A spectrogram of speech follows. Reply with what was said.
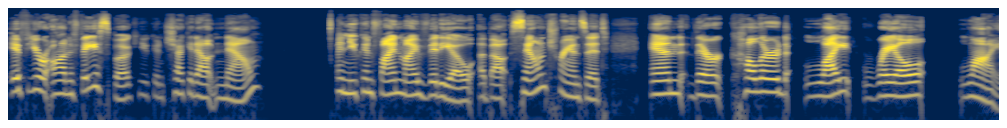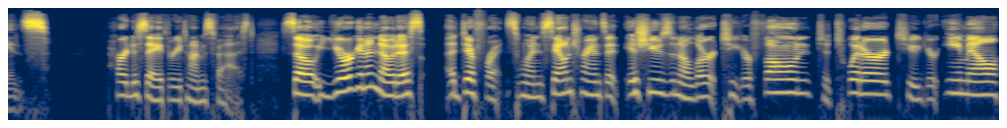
if you're on Facebook, you can check it out now. And you can find my video about Sound Transit and their colored light rail lines. Hard to say three times fast. So you're going to notice a difference when Sound Transit issues an alert to your phone, to Twitter, to your email.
